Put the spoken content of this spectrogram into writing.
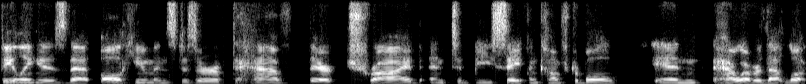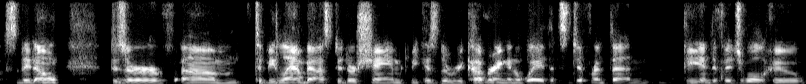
feeling is that all humans deserve to have their tribe and to be safe and comfortable in however that looks. They don't deserve um, to be lambasted or shamed because they're recovering in a way that's different than the individual who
